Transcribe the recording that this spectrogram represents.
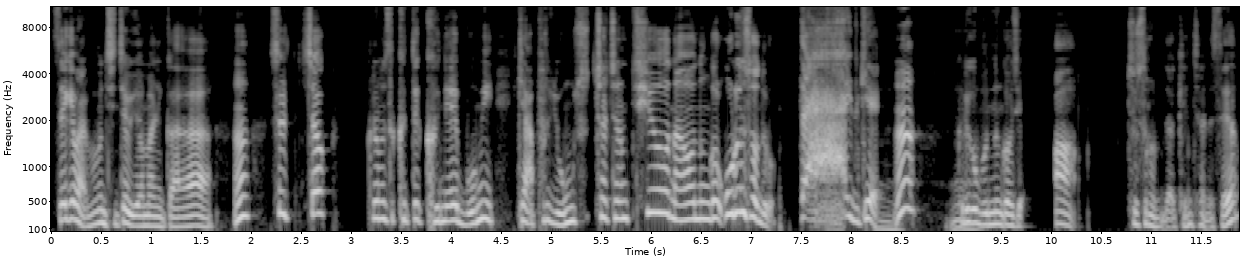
세게 밟으면 진짜 위험하니까. 어? 슬쩍 그러면서 그때 그녀의 몸이 이렇게 앞으로 용수철처럼 튀어나오는 걸 오른손으로 딱 이렇게. 응? 그리고 묻는 거지. 아, 죄송합니다. 괜찮으세요?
